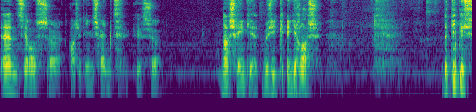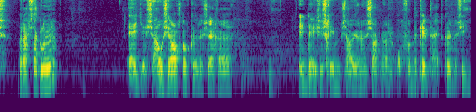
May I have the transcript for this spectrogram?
En zelfs uh, als je het inschenkt, is, uh, dan schenk je het muziek in je glas. De typisch rasta kleuren. En je zou zelfs nog kunnen zeggen, in deze schim zou je een zanger of een bekendheid kunnen zien.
